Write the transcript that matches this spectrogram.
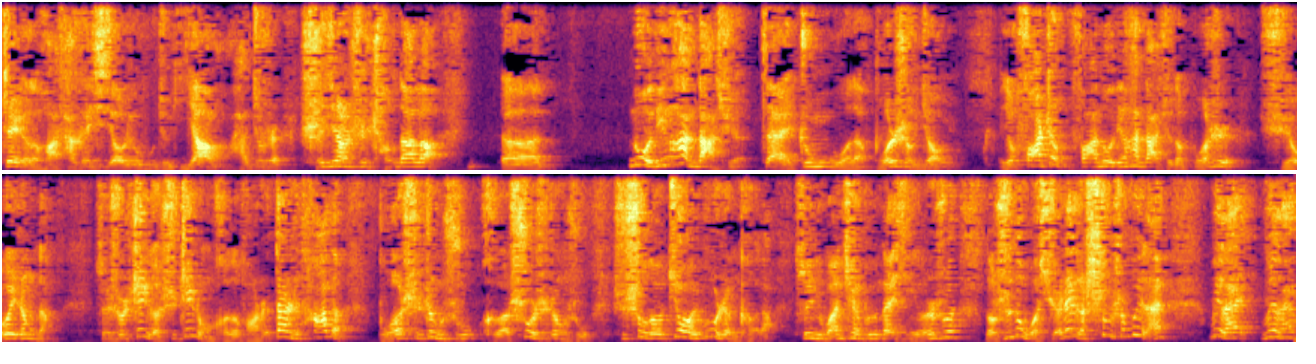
这个的话，他跟西交利物浦就一样了，他就是实际上是承担了呃诺丁汉大学在中国的博士生教育，也就发证发诺丁汉大学的博士学位证的。所以说这个是这种合作方式，但是他的博士证书和硕士证书是受到教育部认可的，所以你完全不用担心。有人说老师，那我学这个是不是未来未来未来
